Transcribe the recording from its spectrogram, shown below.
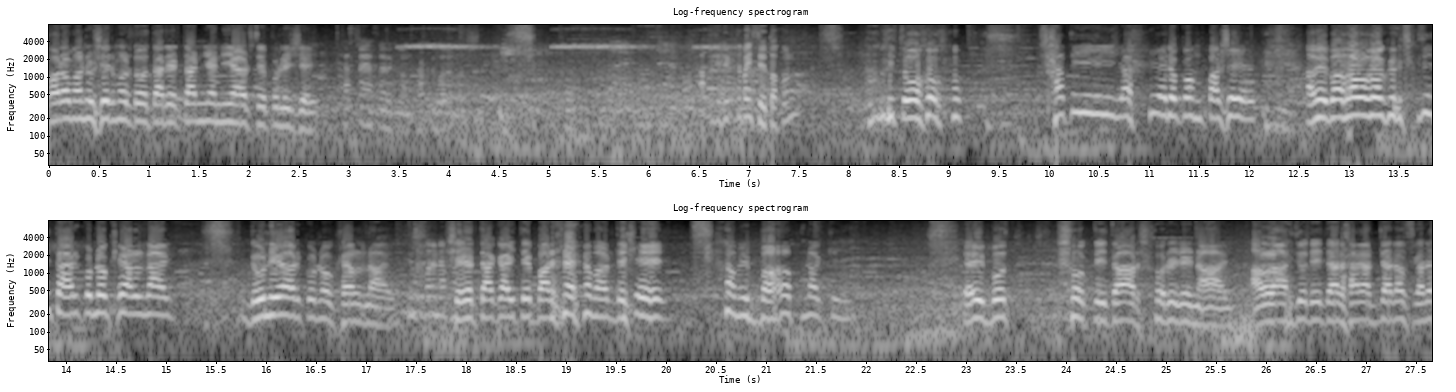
মরা মানুষের মতো তারে টানিয়ে নিয়ে আসছে পুলিশে। না। আপনি দেখতে পাইছে তখন? আমি তো সাথী এরকম পাশে আমি বাবা বাবা করতেছি তার কোনো খেয়াল নাই দুনিয়ার কোনো খেয়াল নাই। সে তাকাইতে পারে না আমার দেখে আমি বাপ নাকি? এই বোধ শক্তি তার শরীরে নাই। আল্লাহ যদি তার হায়াত দারাজ করে,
